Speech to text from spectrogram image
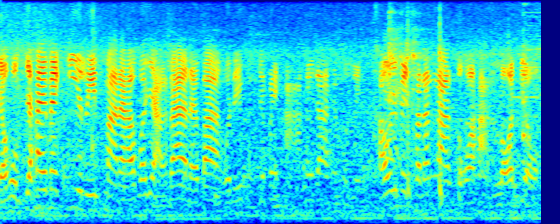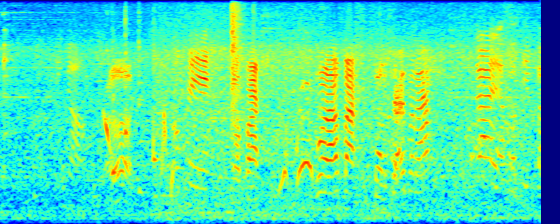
ดี๋ยวผมจะให้แม็กกี้ลิสต์มานะครับ ว่าอยากได้อะไรบ้างวันนี้ผมจะไปหาให้ได้ให้หมดเลยเขาจะเป็นพนักงานส่งอาหารร้อนเดียวเหรอ เออโอเคกลับไปดูนะครับไปส่งแชทมานะ ได้อะครับพี่ไป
